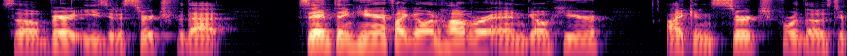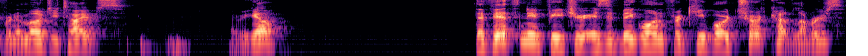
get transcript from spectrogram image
So very easy to search for that. Same thing here, if I go and hover and go here, I can search for those different emoji types. There we go. The fifth new feature is a big one for keyboard shortcut lovers.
